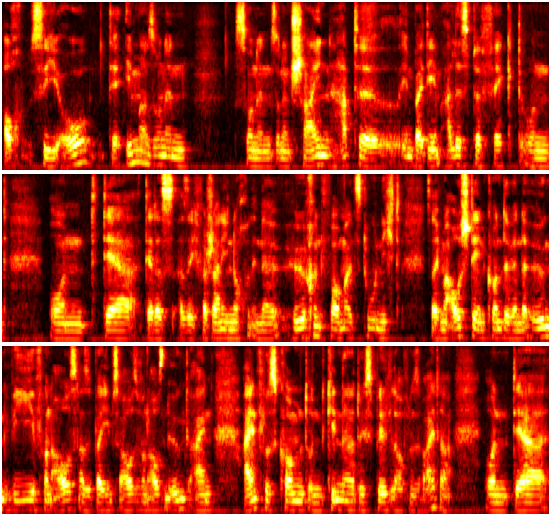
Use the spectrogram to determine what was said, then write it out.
auch CEO, der immer so einen so einen, so einen Schein hatte, eben bei dem alles perfekt und, und der, der das, also ich wahrscheinlich noch in einer höheren Form als du nicht, sag ich mal, ausstehen konnte, wenn da irgendwie von außen, also bei ihm zu Hause von außen irgendein Einfluss kommt und Kinder durchs Bild laufen und so weiter. Und der,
